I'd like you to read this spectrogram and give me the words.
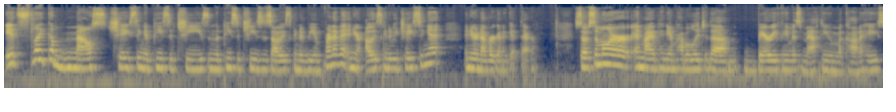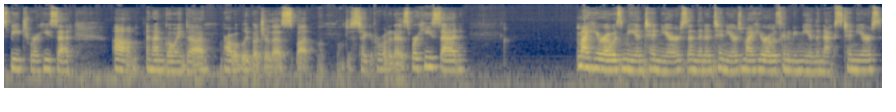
it's like a mouse chasing a piece of cheese and the piece of cheese is always going to be in front of it and you're always going to be chasing it and you're never going to get there. So similar in my opinion probably to the very famous Matthew McConaughey speech where he said um, and I'm going to probably butcher this, but just take it for what it is, where he said, My hero is me in 10 years, and then in 10 years, my hero is going to be me in the next 10 years.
